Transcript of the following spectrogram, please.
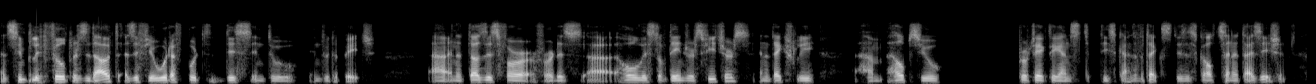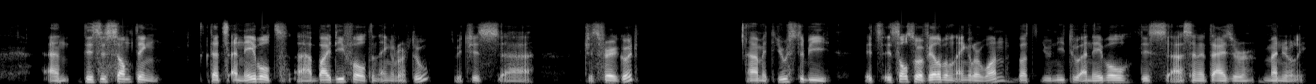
and simply filters it out as if you would have put this into into the page. Uh, and it does this for, for this uh, whole list of dangerous features, and it actually um, helps you protect against these kinds of attacks. This is called sanitization. And this is something that's enabled uh, by default in Angular 2, which is, uh, which is very good. Um, it used to be it's it's also available in Angular one, but you need to enable this uh, sanitizer manually,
